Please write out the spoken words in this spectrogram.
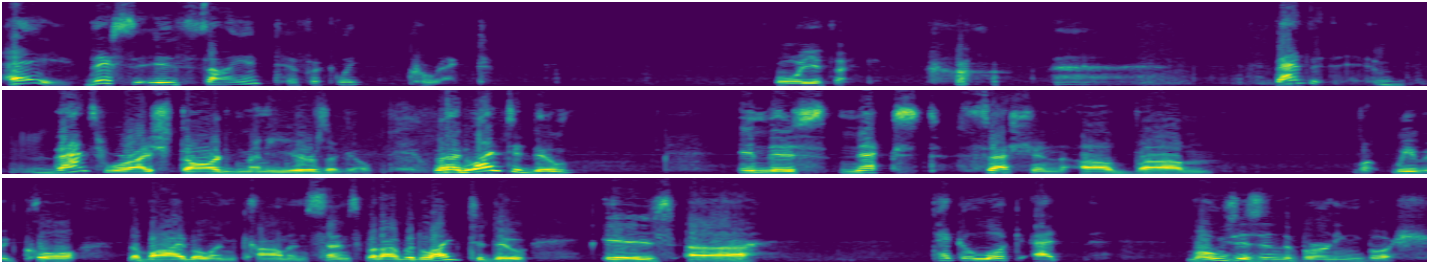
hey, this is scientifically correct. Well, what do you think? that's, that's where I started many years ago. What I'd like to do in this next session of um, what we would call the Bible and common sense, what I would like to do is uh, take a look at Moses in the burning bush.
